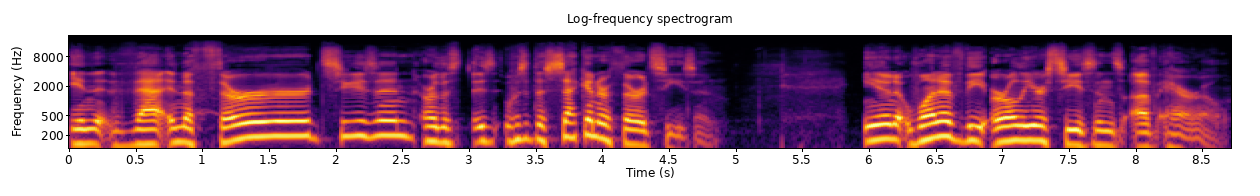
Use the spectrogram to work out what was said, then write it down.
in that in the third season or the is, was it the second or third season? In one of the earlier seasons of Arrow,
